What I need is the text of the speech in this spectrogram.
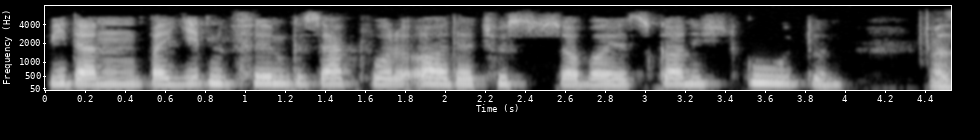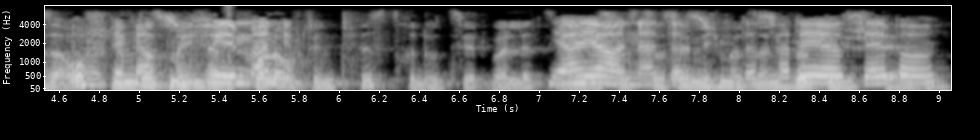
wie dann bei jedem Film gesagt wurde, oh, der Twist ist aber jetzt gar nicht gut und Also auch Äh, schlimm, dass man ihn dann voll auf den Twist reduziert, weil letztendlich Ja, ja, ist na, das, das- ja nicht mal das seine hat er ja wirkliche selber- Stärke.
